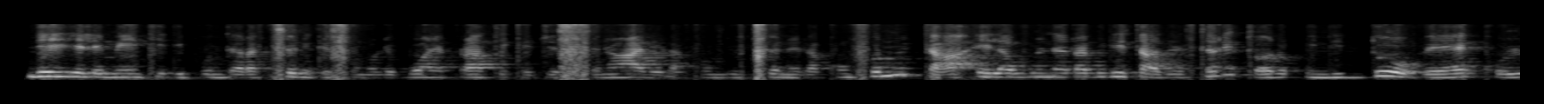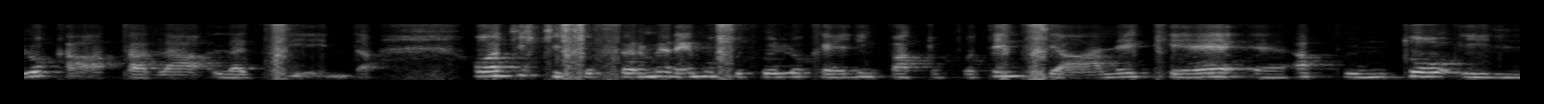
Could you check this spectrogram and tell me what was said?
degli elementi di ponderazione che sono le buone pratiche gestionali, la conduzione e la conformità e la vulnerabilità del territorio, quindi dove è collocata l'azienda. La, Oggi ci soffermeremo su quello che è l'impatto potenziale che è eh, appunto il,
